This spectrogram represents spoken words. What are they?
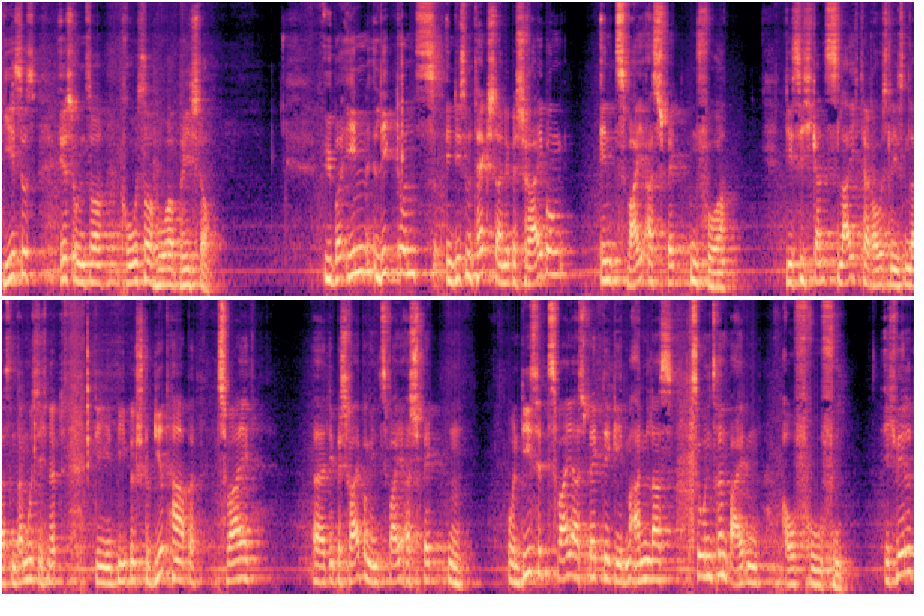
Jesus ist unser großer hoher Priester. Über ihn liegt uns in diesem Text eine Beschreibung in zwei Aspekten vor, die sich ganz leicht herauslesen lassen. Da muss ich nicht die Bibel studiert haben. Zwei, äh, die Beschreibung in zwei Aspekten. Und diese zwei Aspekte geben Anlass zu unseren beiden Aufrufen. Ich will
